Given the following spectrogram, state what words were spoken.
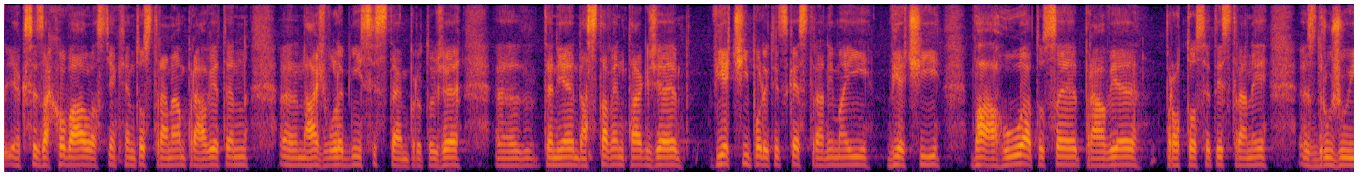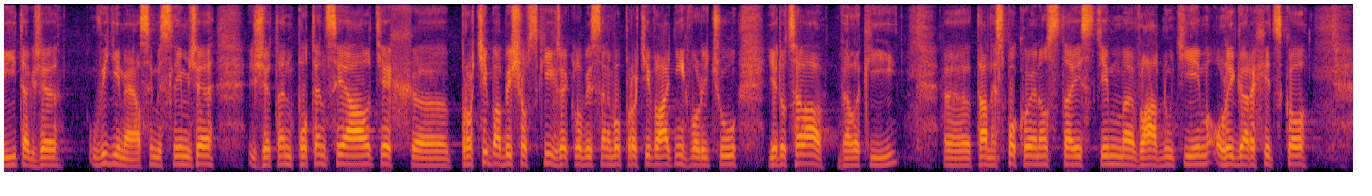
jak se zachová vlastně k těmto stranám právě ten eh, náš volební systém, protože eh, ten je nastaven tak, že větší politické strany mají větší váhu a to se právě proto se ty strany združují, takže uvidíme. Já si myslím, že, že ten potenciál těch eh, protibabišovských, řeklo by se, nebo protivládních voličů je docela velký. Eh, ta nespokojenost tady s tím vládnutím oligarchicko Eh,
